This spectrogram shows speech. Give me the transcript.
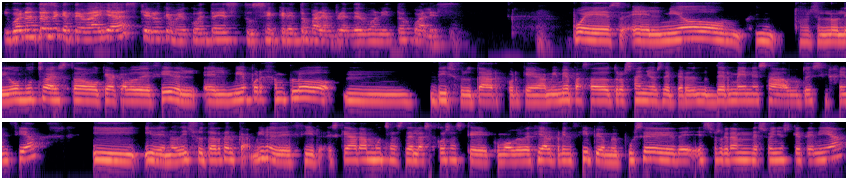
Y bueno, antes de que te vayas, quiero que me cuentes tu secreto para emprender bonito. ¿Cuál es? Pues el mío, pues lo ligo mucho a esto que acabo de decir. El, mío, por ejemplo, mm, disfrutar, porque a mí me ha pasado otros años de perderme en esa autoexigencia y, de no disfrutar del camino y de decir, es que ahora muchas de las cosas que, como decía al principio, me puse de esos grandes sueños que tenía,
